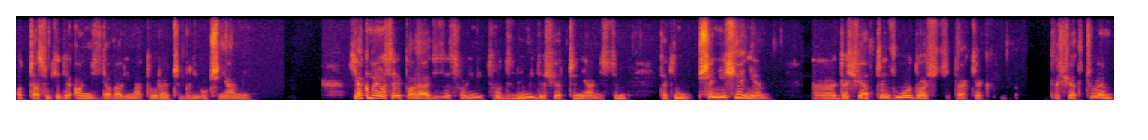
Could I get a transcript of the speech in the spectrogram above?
od czasu, kiedy oni zdawali maturę czy byli uczniami? Jak mają sobie poradzić ze swoimi trudnymi doświadczeniami, z tym takim przeniesieniem e, doświadczeń z młodości, tak? Jak doświadczyłem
